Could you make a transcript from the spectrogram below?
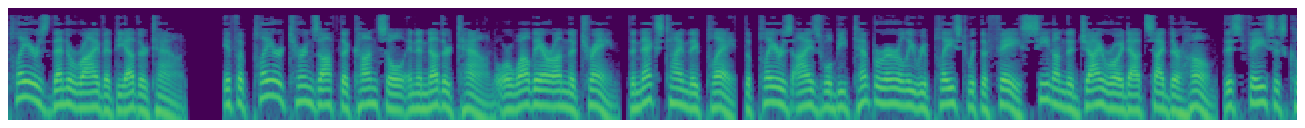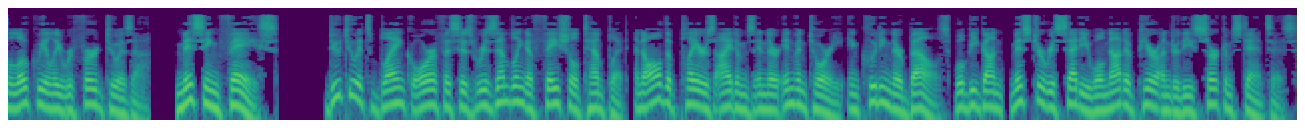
Players then arrive at the other town. If a player turns off the console in another town or while they are on the train, the next time they play, the player's eyes will be temporarily replaced with the face seen on the gyroid outside their home this face is colloquially referred to as a missing face due to its blank orifices resembling a facial template, and all the player's items in their inventory including their bells will be gone. Mr. Resetti will not appear under these circumstances.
